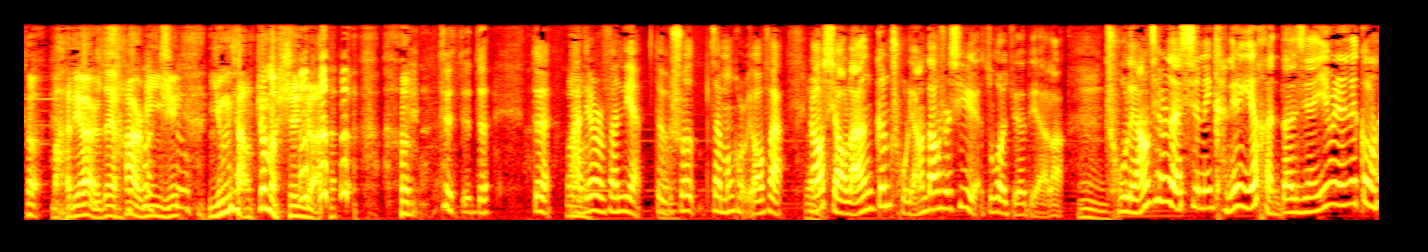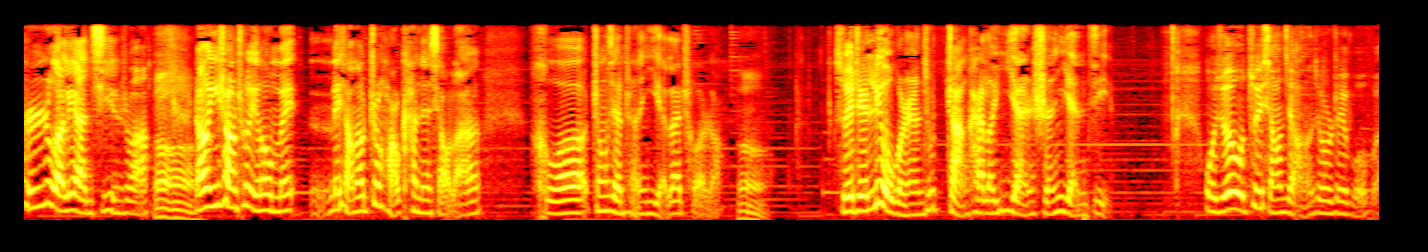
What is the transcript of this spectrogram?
个马迭尔在哈尔滨影影响这么深远。对对对对，马迭尔饭店，对，嗯。说在门口要饭，对。然后小兰跟楚良当时其实也做了诀别了，嗯。楚良其实，在心里肯定也很担心，因为人家更是热恋期，是吧？嗯嗯，然后一上车以后，没没想到正好看见小兰和张献臣也在车上，嗯所以这六个人就展开了眼神演技。我觉得我最想讲的就是这部分，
